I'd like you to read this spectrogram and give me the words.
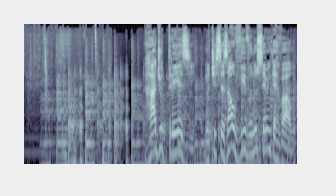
Rádio 13. Notícias ao vivo no seu intervalo.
